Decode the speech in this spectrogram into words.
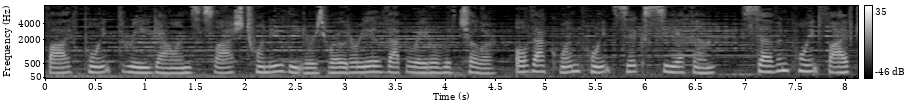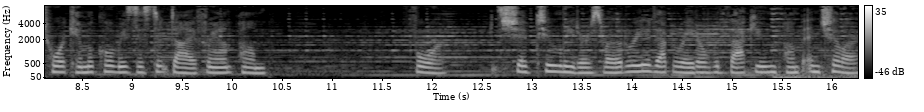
5.3 gallons slash 20 liters rotary evaporator with chiller, ULVAC 1.6 CFM, 7.5 torr chemical resistant diaphragm pump. 4. Ship 2 liters rotary evaporator with vacuum pump and chiller,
